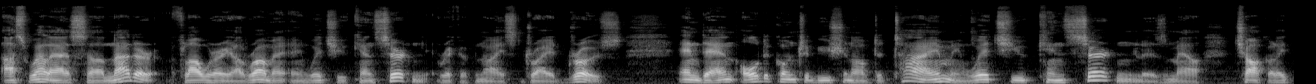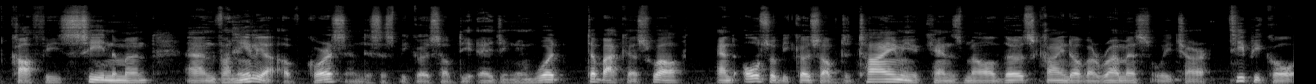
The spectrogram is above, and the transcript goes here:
as well as another flowery aroma in which you can certainly recognize dried rose and then all the contribution of the time in which you can certainly smell chocolate, coffee, cinnamon, and vanilla, of course, and this is because of the aging in wood, tobacco as well, and also because of the time you can smell those kind of aromas which are typical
